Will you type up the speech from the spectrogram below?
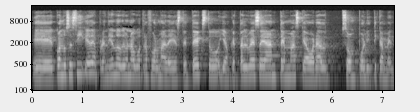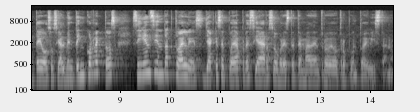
eh, cuando se sigue aprendiendo de una u otra forma de este texto y aunque tal vez sean temas que ahora son políticamente o socialmente incorrectos, siguen siendo actuales, ya que se puede apreciar sobre este tema dentro de otro punto de vista, ¿no?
